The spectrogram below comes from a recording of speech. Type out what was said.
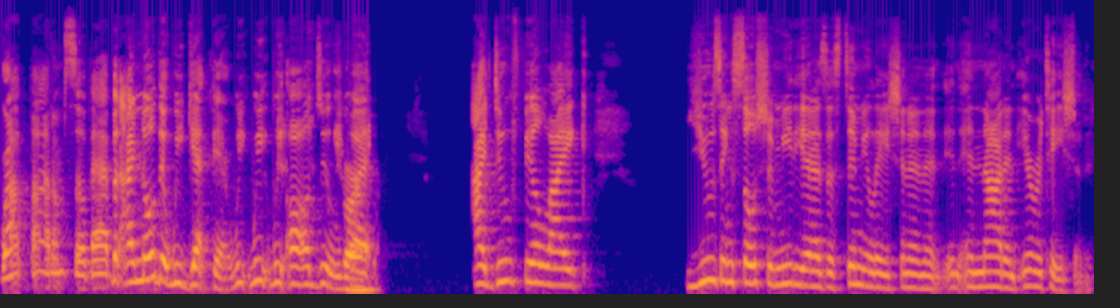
rock bottom so bad. But I know that we get there. We we we all do. Sure. But I do feel like using social media as a stimulation and, and, and not an irritation.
